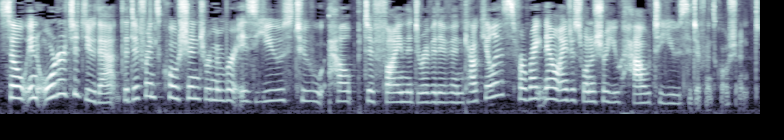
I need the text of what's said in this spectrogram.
So in order to do that, the difference quotient, remember, is used to help define the derivative in calculus. For right now, I just want to show you how to use the difference quotient.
